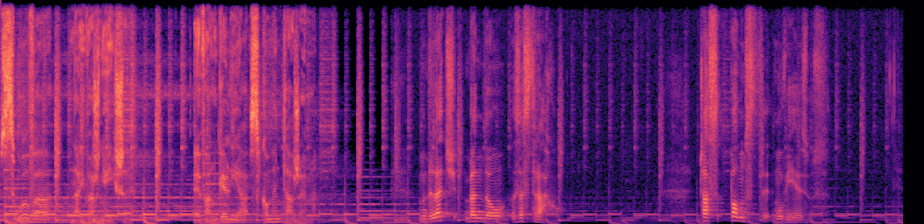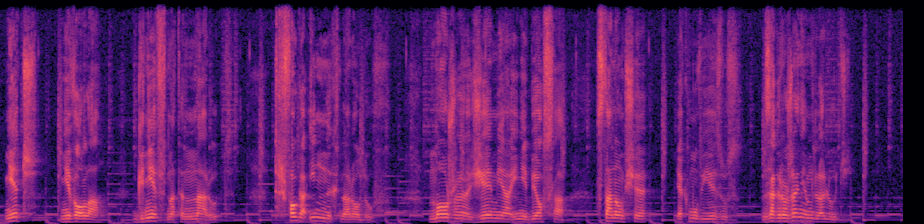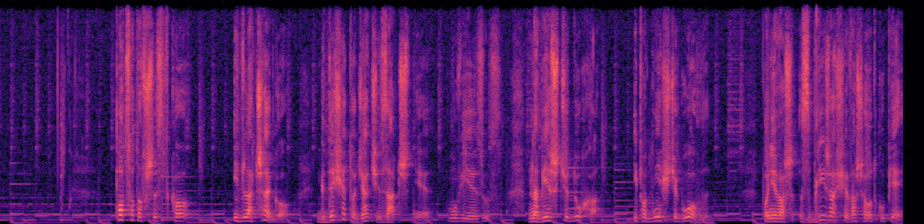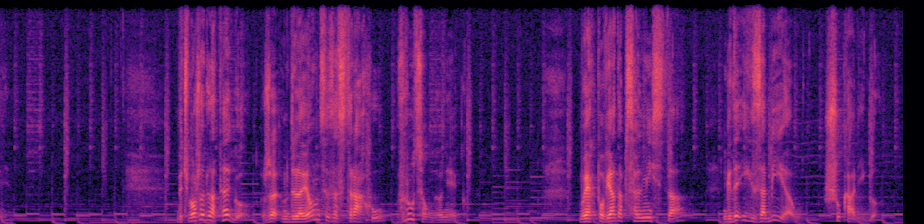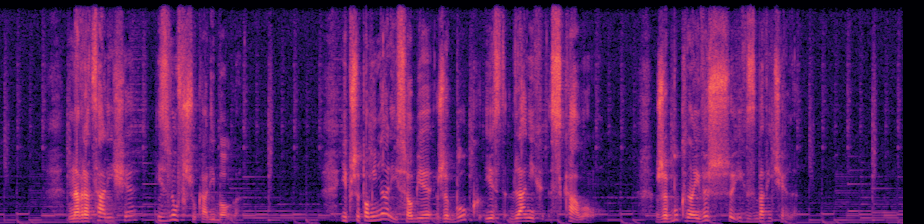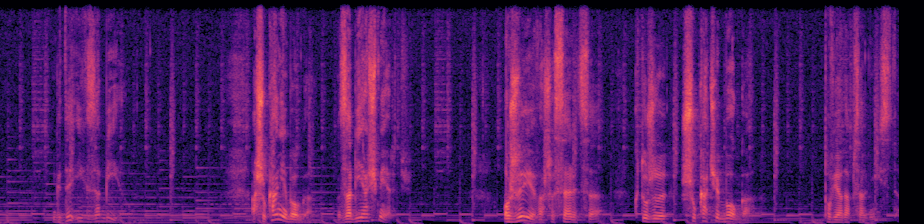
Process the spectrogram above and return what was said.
Słowa najważniejsze. Ewangelia z komentarzem. Mdleć będą ze strachu. Czas pomsty, mówi Jezus. Miecz, niewola, gniew na ten naród, trwoga innych narodów, morze, ziemia i niebiosa staną się, jak mówi Jezus, zagrożeniem dla ludzi. Po co to wszystko i dlaczego? Gdy się to dziać zacznie, mówi Jezus, nabierzcie ducha i podnieście głowy, ponieważ zbliża się wasze odkupienie. Być może dlatego, że mdlejący ze strachu wrócą do Niego. Bo jak powiada psalmista, gdy ich zabijał, szukali Go. Nawracali się i znów szukali Boga i przypominali sobie, że Bóg jest dla nich skałą, że Bóg Najwyższy ich Zbawicielem. Gdy ich zabijał. A szukanie Boga zabija śmierć. Ożyje wasze serce, którzy szukacie Boga, powiada psalmista.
